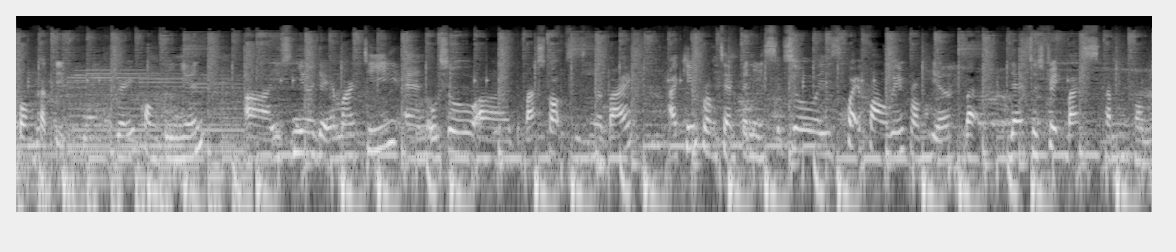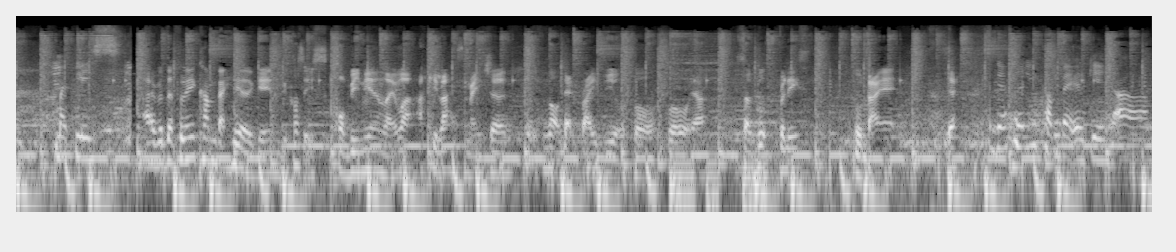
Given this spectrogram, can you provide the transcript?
from Khatib. Very convenient. Uh, it's near the MRT and also uh, the bus stops is nearby. I came from Tampines, so it's quite far away from here, but there's a straight bus coming from my place. I will definitely come back here again because it's convenient, like what Akila has mentioned. It's not that pricey also, so yeah, it's a good place to dine at. Yeah. Definitely come back again. Uh,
